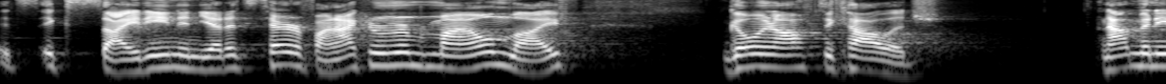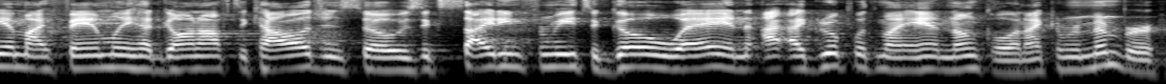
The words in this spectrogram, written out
It's exciting and yet it's terrifying. I can remember my own life going off to college. Not many of my family had gone off to college, and so it was exciting for me to go away. And I, grew up with my aunt and uncle, and I can remember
